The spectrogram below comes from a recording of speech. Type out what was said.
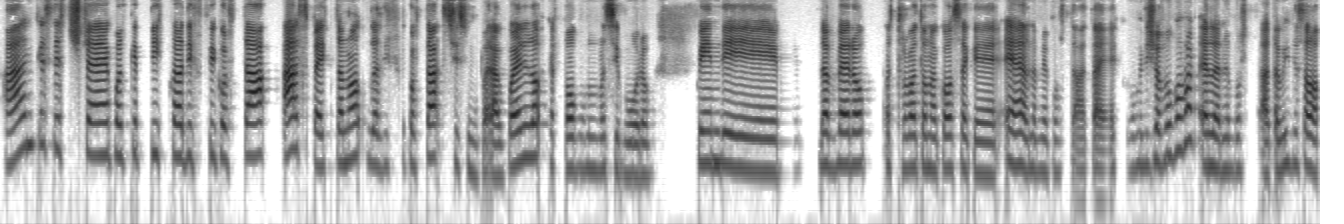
anche se c'è qualche piccola difficoltà, aspettano, la difficoltà si supera, quello è poco sicuro. Quindi davvero ho trovato una cosa che è alla mia portata, ecco, come dicevo prima, è alla mia portata, quindi sono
